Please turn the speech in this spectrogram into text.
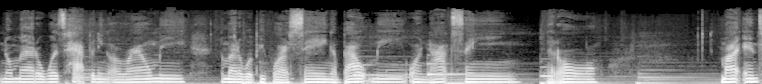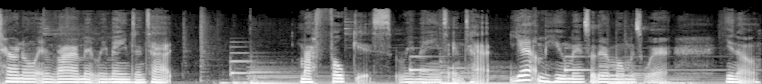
no matter what's happening around me, no matter what people are saying about me or not saying at all, my internal environment remains intact. My focus remains intact. Yeah, I'm human, so there are moments where, you know,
